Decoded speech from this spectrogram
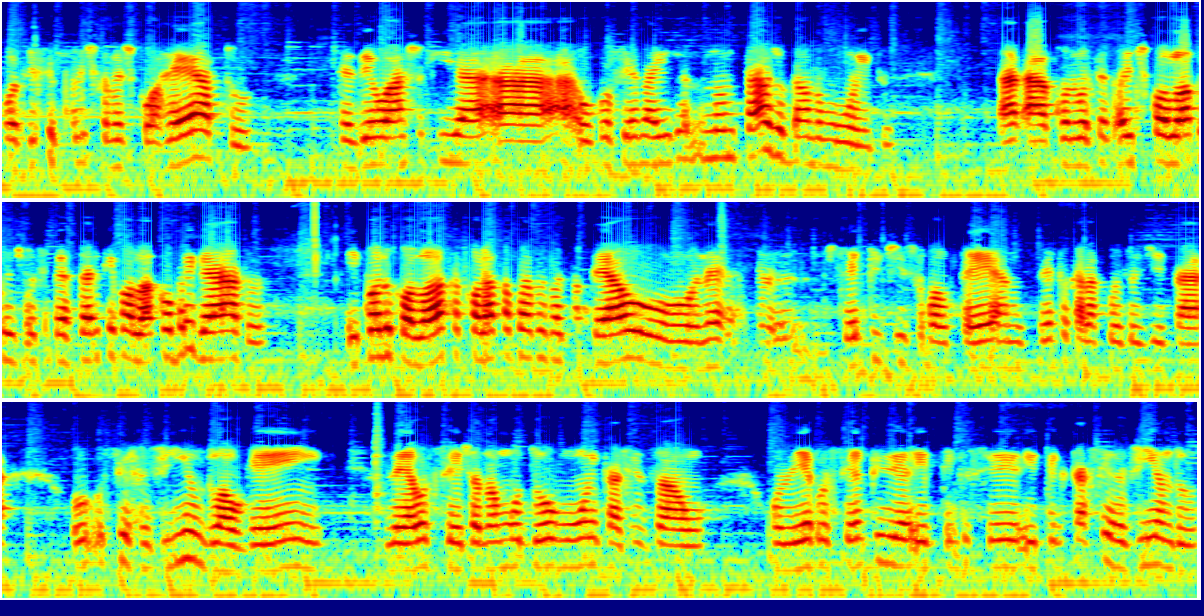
poder ser politicamente correto, entendeu? Eu acho que a, a- o governo aí já não está ajudando muito. A- quando você, a gente coloca, a gente, você percebe que coloca obrigado. E quando coloca, coloca para fazer papel, né, sempre de subalterno, sempre aquela coisa de estar servindo alguém, né? Ou seja, não mudou muito a visão. O negro sempre ele tem que ser, ele tem que estar servindo.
